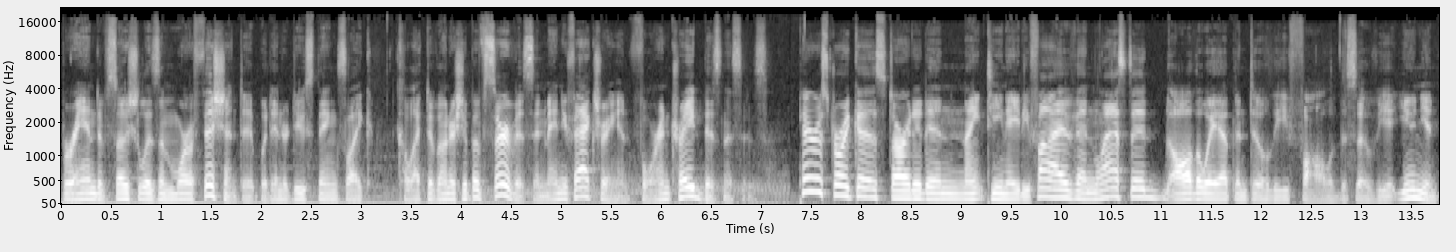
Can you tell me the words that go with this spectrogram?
brand of socialism more efficient. It would introduce things like collective ownership of service and manufacturing and foreign trade businesses. Perestroika started in 1985 and lasted all the way up until the fall of the Soviet Union.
